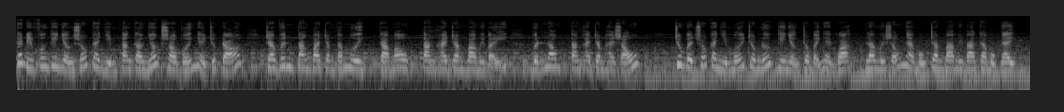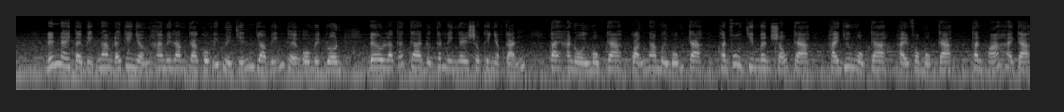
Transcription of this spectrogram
Các địa phương ghi nhận số ca nhiễm tăng cao nhất so với ngày trước đó. Trà Vinh tăng 380, Cà Mau tăng 237, Vĩnh Long tăng 226. Trung bình số ca nhiễm mới trong nước ghi nhận trong 7 ngày qua là 16.133 ca một ngày. Đến nay, tại Việt Nam đã ghi nhận 25 ca COVID-19 do biến thể Omicron, đều là các ca được cách ly ngay sau khi nhập cảnh. Tại Hà Nội 1 ca, Quảng Nam 14 ca, Thành phố Hồ Chí Minh 6 ca, Hải Dương 1 ca, Hải Phòng 1 ca, Thanh Hóa 2 ca.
